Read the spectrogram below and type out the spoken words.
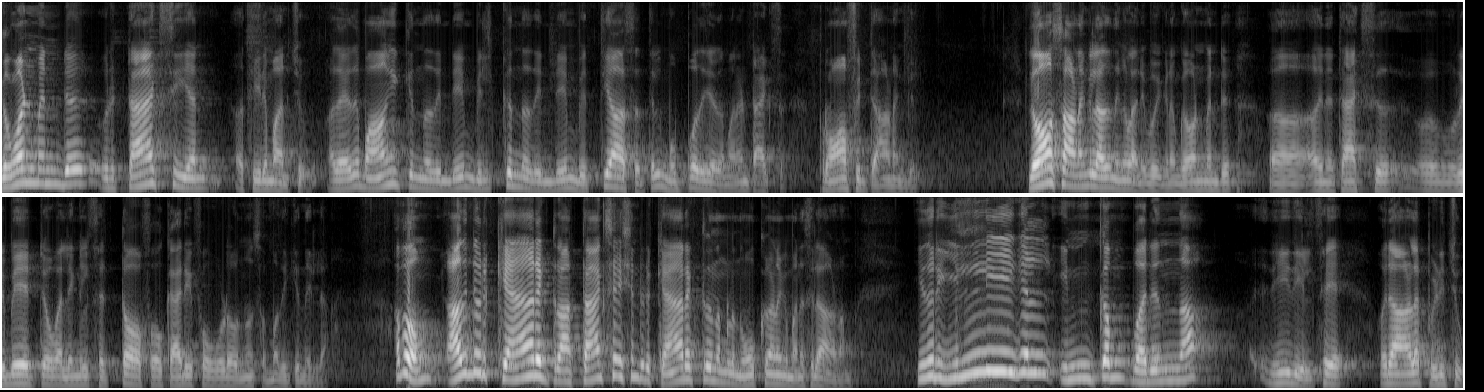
ഗവൺമെന്റ് ഒരു ടാക്സ് ചെയ്യാൻ തീരുമാനിച്ചു. അതായത് വാങ്ങിക്കുന്നതിന്റെയും വിൽക്കുന്നതിന്റെയും വ്യത്യാസത്തിൽ മുപ്പത് ശതമാനം ടാക്സ് പ്രോഫിറ്റ് ആണെങ്കിൽ. ലോസ് ആണെങ്കിൽ അത് നിങ്ങൾ അനുഭവിക്കണം. ഗവൺമെന്റ് അതിന് ടാക്സ് റിബേറ്റോ അല്ലെങ്കിൽ സെറ്റ് ഓഫോ ക്യാരി ഫോർവേഡോ ഒന്നും സമ്മതിക്കുന്നില്ല. അപ്പം അതിന്റെ ഒരു ക്യാരക്ടർ ആ ടാക്സേഷന്റെ ഒരു ക്യാരക്ടർ നമ്മൾ നോക്കുകയാണെങ്കിൽ മനസ്സിലാവണം. ഇതൊരു ഇല്ലീഗൽ ഇൻകം വരുന്ന രീതിയിൽ ഒരാളെ പിടിച്ചു.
